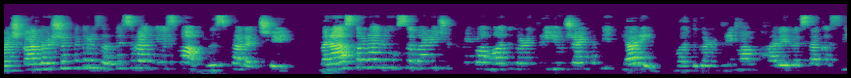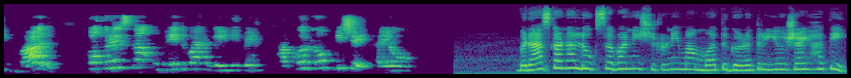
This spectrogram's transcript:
દર્શક મિત્રો સત્યસરા ન્યૂઝમાં આપનું છે. બનાસકાંઠા લોકસભાની ચૂંટણીમાં મતગણતરી યોજાઈ હતી ત્યારે મતગણતરીમાં ભારે રસાકસી બાદ કોંગ્રેસના ઉમેદવાર ગેનીબેન ઠાકોરનો વિજય થયો. બનાસકાંઠા લોકસભાની ચૂંટણીમાં મતગણતરી યોજાઈ હતી.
